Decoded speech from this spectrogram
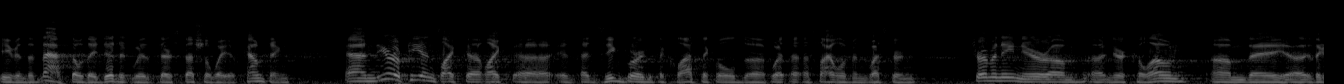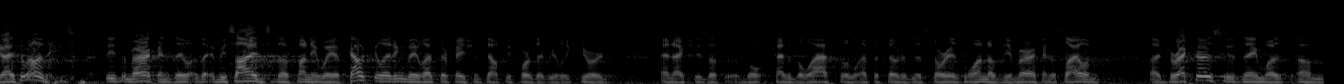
even than that, though they did it with their special way of counting. And Europeans like, like at Siegburg, the classic old asylum in Western Germany, near, um, uh, near Cologne, um, they, uh, the guy said, well, these, these Americans, they, they, besides the funny way of calculating, they let their patients out before they're really cured. And actually, the, the, kind of the last little episode in this story is one of the American asylums uh, directors, whose name was um,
